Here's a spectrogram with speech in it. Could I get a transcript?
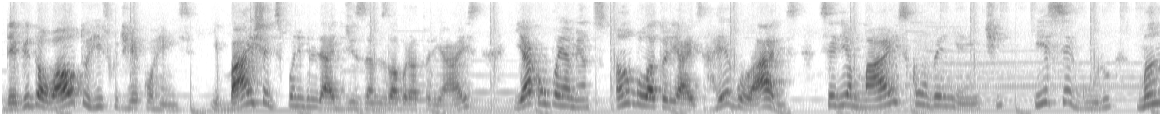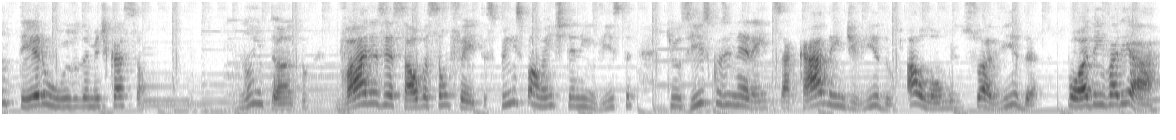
devido ao alto risco de recorrência e baixa disponibilidade de exames laboratoriais e acompanhamentos ambulatoriais regulares, seria mais conveniente e seguro manter o uso da medicação. No entanto, várias ressalvas são feitas, principalmente tendo em vista que os riscos inerentes a cada indivíduo ao longo de sua vida podem variar.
